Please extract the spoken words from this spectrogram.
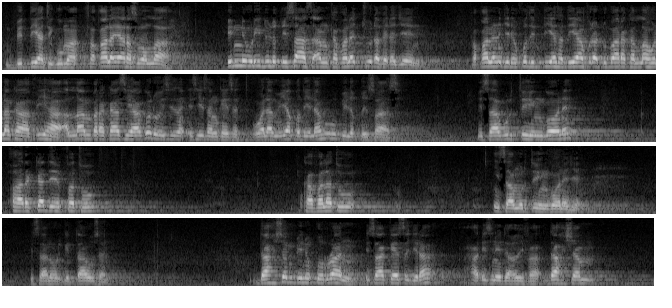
بالدية قما فقال يا رسول الله إني أريد القصاص أن كفلت في الأجين. فقال نجري خذ الدية دية فرد بارك الله لك فيها. اللهم بركاسها قل إسيسا كيست. ولم يقضي له بالقصاص. إسابرته هنغونه هركة ديفتو كفلته إسامرته هنغونه جي. إسان والقطاوسا دهشم بن قران إسا كيس جرا حديثني ضعيفة. دهشم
